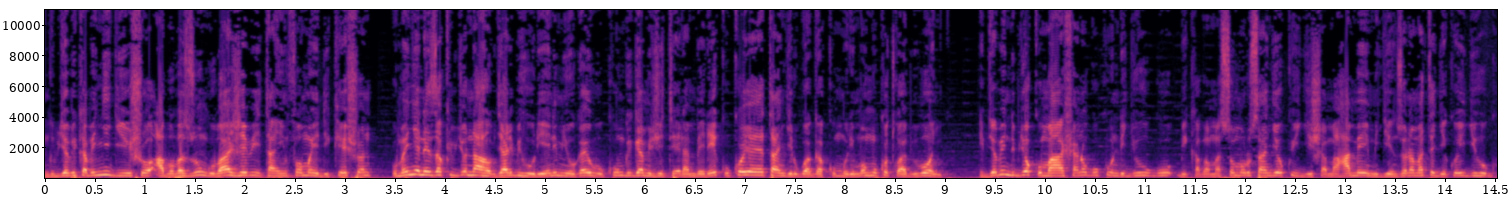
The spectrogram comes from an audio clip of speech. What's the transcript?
ngo ibyo bikaba inyigisho abo bazungu baje bita informal education. Umenye neza ko ibyo ntaho byari bihuriye n'imyuga y'ubukungu igamije iterambere kuko yo yatangirwaga ku murimo nk'uko twabibonye. Ibyo bindi byo kumasha no gukunda igihugu bikaba amasomo rusange yo kwigisha amahame imigenzo n'amategeko y'igihugu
